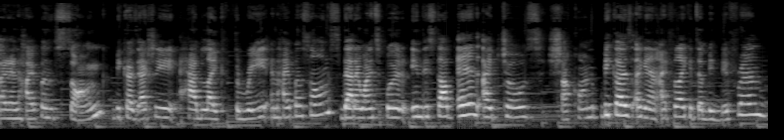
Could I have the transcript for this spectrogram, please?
an Enhypen song because I actually had like three Enhypen songs that I wanted to put in this top and I chose Chaconne because again I feel like it's a bit different.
